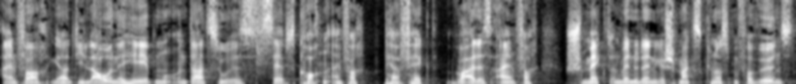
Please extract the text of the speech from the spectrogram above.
einfach ja die Laune heben und dazu ist selbst Kochen einfach perfekt, weil es einfach schmeckt. Und wenn du deine Geschmacksknospen verwöhnst,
